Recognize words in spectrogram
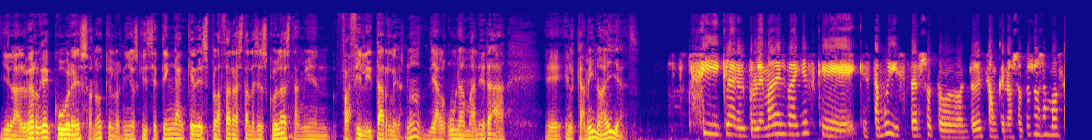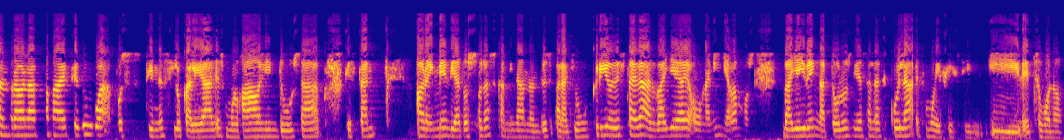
Y el albergue cubre eso, ¿no? Que los niños que se tengan que desplazar hasta las escuelas también facilitarles, ¿no? De alguna manera eh, el camino a ellas. Sí, claro, el problema del valle es que, que, está muy disperso todo. Entonces, aunque nosotros nos hemos centrado en la zona de Cedúa, pues tienes localidades, Mulgao, Lindusa, pues, que están hora y media, dos horas caminando. Entonces, para que un crío de esta edad vaya, o una niña, vamos, vaya y venga todos los días a la escuela es muy difícil. Y de hecho, bueno,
